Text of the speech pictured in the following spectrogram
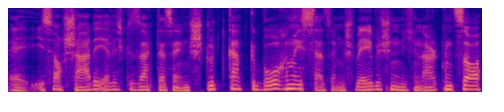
Äh, ist auch schade, ehrlich gesagt, dass er in Stuttgart geboren ist, also im Schwäbischen, nicht in Arkansas.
